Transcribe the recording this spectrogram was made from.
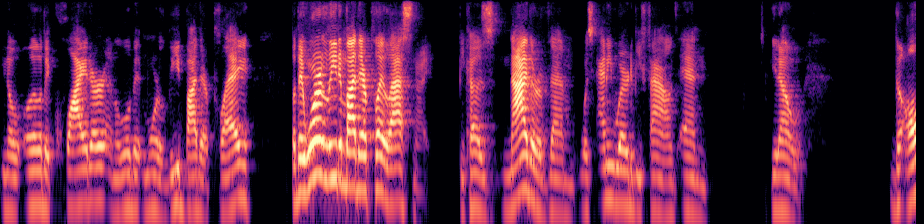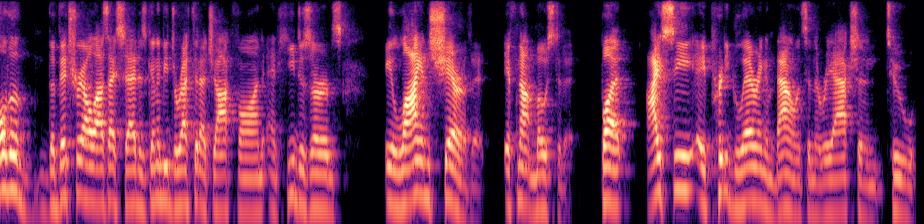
you know, a little bit quieter and a little bit more lead by their play, but they weren't leading by their play last night because neither of them was anywhere to be found. And, you know, the all the the vitriol, as I said, is going to be directed at Jacque Vaughn, and he deserves a lion's share of it, if not most of it. But I see a pretty glaring imbalance in the reaction to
